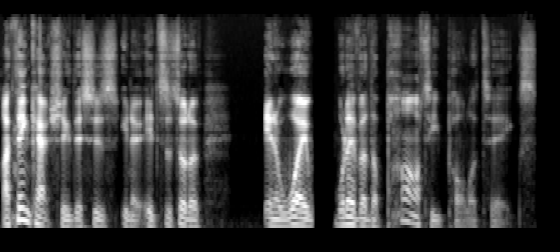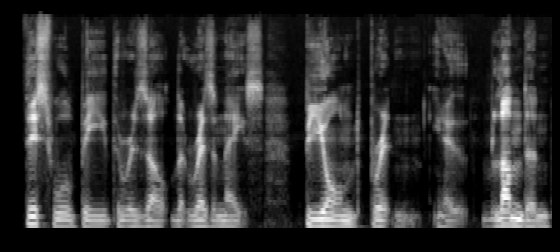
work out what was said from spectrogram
I think actually this is, you know, it's a sort of, in a way, whatever the party politics, this will be the result that resonates beyond Britain. You know, London,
